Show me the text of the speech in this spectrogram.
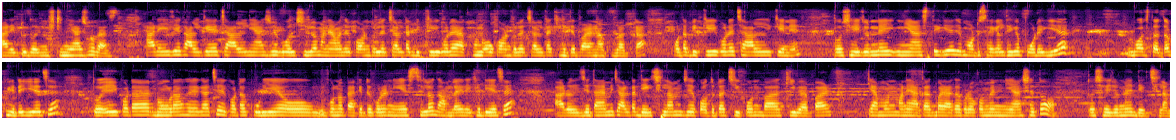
আর একটু দই মিষ্টি নিয়ে আসব, ব্যাস। আর এই যে কালকে চাল নিয়ে আসবে বলছিল মানে আমাদের কন্ট্রোলের চালটা বিক্রি করে এখন ও কন্ট্রোলের চালটা খেতে পারে না খুব একটা। ওটা বিক্রি করে চাল কেনে, তো সেই জন্যেই নিয়ে আসতে গিয়ে যে মোটর সাইকেল থেকে পড়ে গিয়ে বস্তাটা ফেটে গিয়েছে। তো এই কটা নোংরা হয়ে গেছে, এই কটা কুড়িয়ে ও কোনো প্যাকেটে করে নিয়ে এসেছিল, গামলায় রেখে দিয়েছে। আর ওই যে তাই আমি চালটা দেখছিলাম যে কতটা চিকন বা কী ব্যাপার, কেমন মানে এক একবার এক এক রকমের নিয়ে আসে তো। তো সেই জন্যই দেখছিলাম।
